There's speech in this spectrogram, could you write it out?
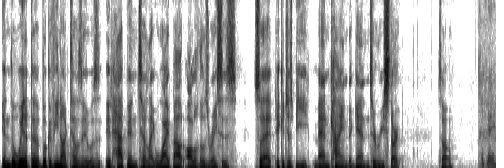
in the way that the Book of Enoch tells it was it happened to like wipe out all of those races so that it could just be mankind again to restart. So Okay.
